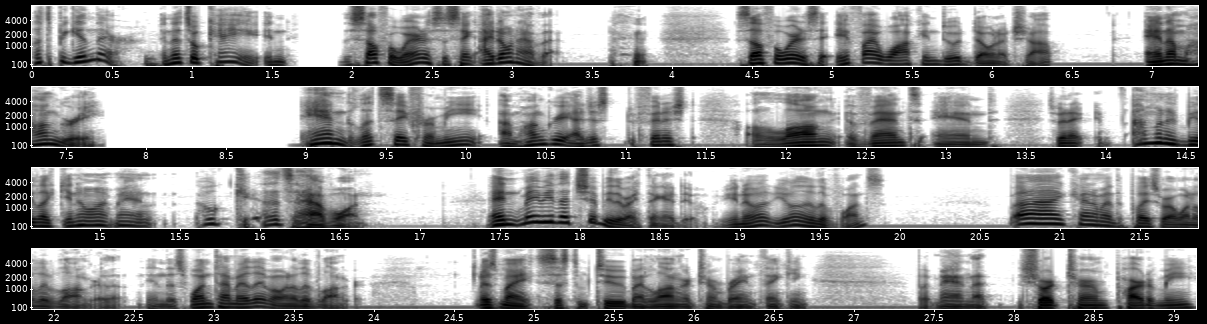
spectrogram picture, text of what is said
let's begin there. And that's okay. And the self awareness is saying, I don't have that. self awareness, if I walk into a donut shop and I'm hungry, and let's say for me, I'm hungry, I just finished a long event and it's been i'm going to be like, you know what, man, okay, let's have one. And maybe that should be the right thing I do. You know, you only live once. But I kind of at the place where I want to live longer. In this one time I live, I want to live longer. There's my system two, my longer term brain thinking. But man, that short term part of me,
